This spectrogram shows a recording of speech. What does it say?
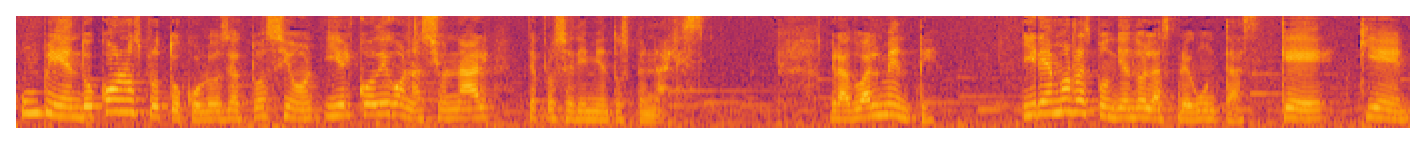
cumpliendo con los protocolos de actuación y el Código Nacional de Procedimientos Penales. Gradualmente, Iremos respondiendo las preguntas qué, quién,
